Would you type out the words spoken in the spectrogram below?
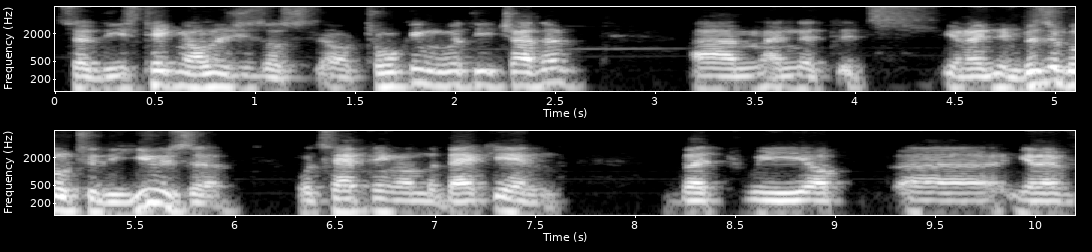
So these technologies are, are talking with each other, um, and it, it's you know invisible to the user, what's happening on the back end. But we are, uh, you know,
